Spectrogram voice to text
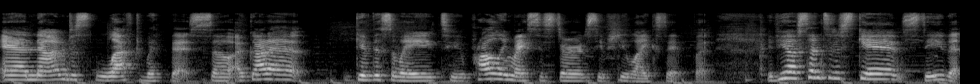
And now I'm just left with this. So I've got to give this away to probably my sister to see if she likes it. But if you have sensitive skin, stay the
